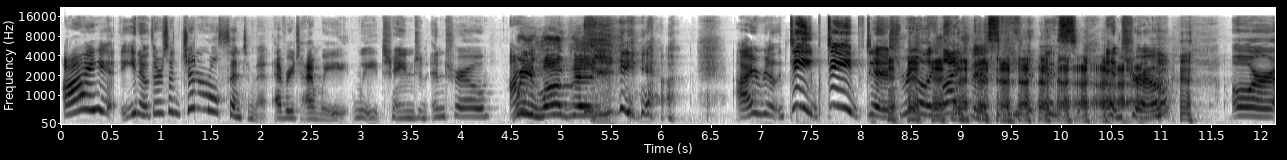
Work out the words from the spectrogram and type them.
I, you know, there's a general sentiment every time we we change an intro. We love this. yeah. I really deep, deep dish really like this this intro. Or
